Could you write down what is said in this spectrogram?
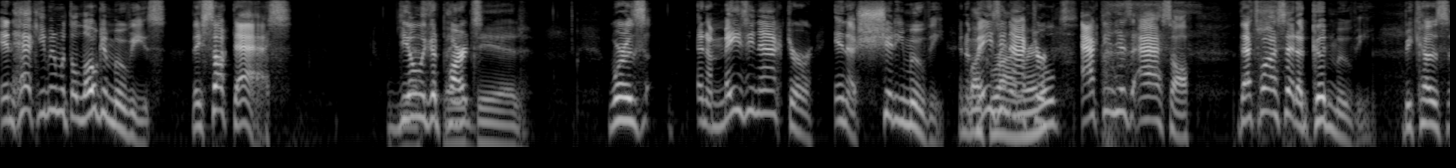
And heck, even with the Logan movies, they sucked ass. The only Yes, good they parts did. was an amazing actor in a shitty movie. An Like amazing Ryan actor Reynolds? acting his ass off. That's why I said a good movie because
